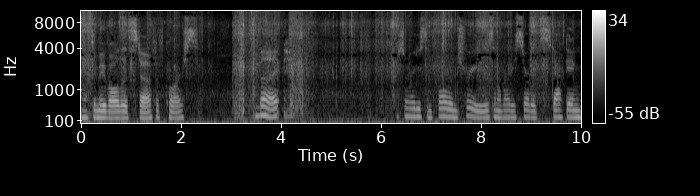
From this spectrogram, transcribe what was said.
I have to move all this stuff, of course. But there's already some fallen trees and I've already started stacking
